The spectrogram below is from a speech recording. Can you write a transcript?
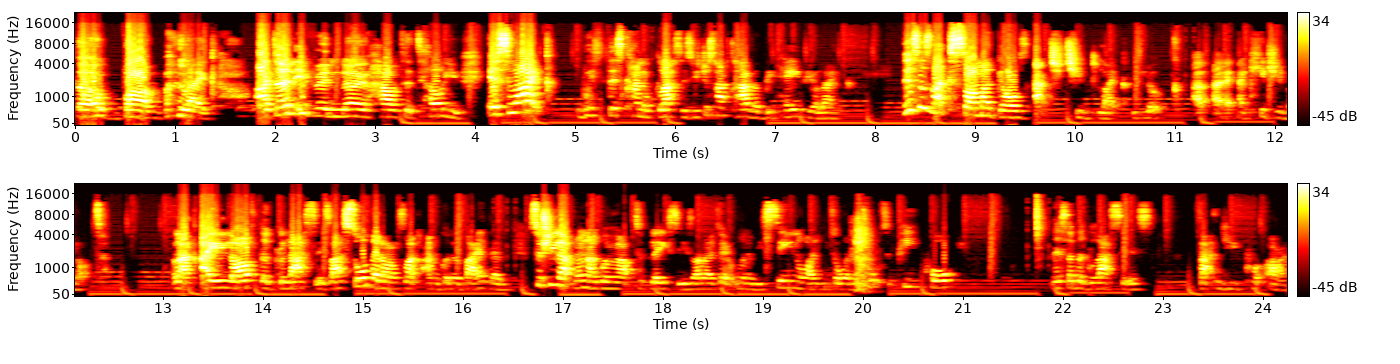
the bum. like, I don't even know how to tell you. It's like with this kind of glasses, you just have to have a behavior like this is like summer girl's attitude like look I, I, I, kid you not. Like I love the glasses. I saw that I was like I'm gonna buy them. Especially like when I go out to places and I don't want to be seen or I don't want to talk to people these are the glasses that you put on.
